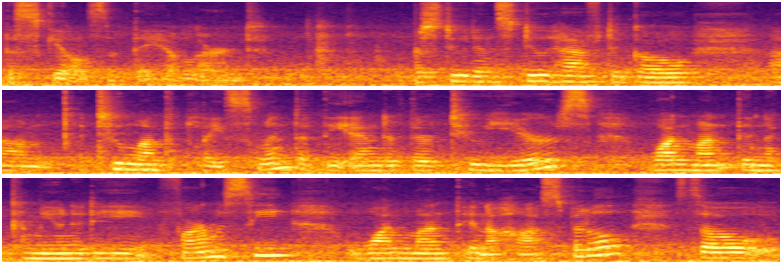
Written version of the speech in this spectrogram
the skills that they have learned. Our students do have to go um, two-month placement at the end of their two years, one month in a community pharmacy, one month in a hospital. So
